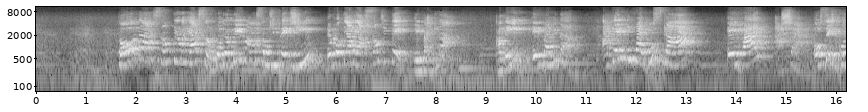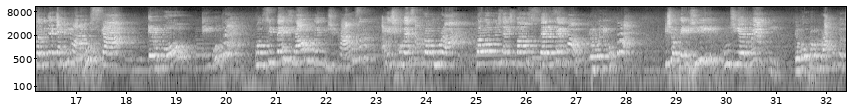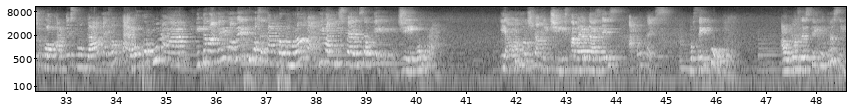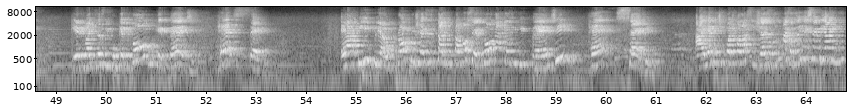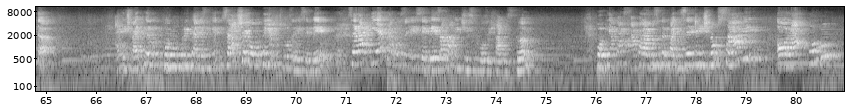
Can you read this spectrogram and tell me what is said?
Toda ação tem uma reação. Quando eu tenho uma ação de pedir, eu vou ter a reação de quê? Ele vai me dar. Amém? Ele vai me dar. Aquele que vai buscar, ele vai achar. Ou seja, quando eu me determino a buscar, eu vou encontrar. Quando se perde algo dentro de casa, a gente começa a procurar qual é o objetivo da nossa esperança é qual? Eu vou encontrar. Se eu perdi, um dinheiro vem aqui. Eu vou procurar porque eu tinha colocado nesse lugar, mas não está. Eu vou procurar. Então, naquele momento que você está procurando aquilo, a tua esperança é o quê? De encontrar. E automaticamente isso, na maioria das vezes, acontece. Você encontra. Algumas vezes você encontra assim. E ele vai dizer assim, porque todo que pede, recebe. É a Bíblia, o próprio Jesus está dizendo para você, todo aquele que pede, recebe. Aí a gente pode falar assim, Jesus, mas eu nem recebi ainda. A gente vai por um critério, será que chegou o tempo de você receber? Será que é para você receber exatamente isso que você está buscando? Porque a, a palavra Senhor vai dizer que a gente não sabe orar como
